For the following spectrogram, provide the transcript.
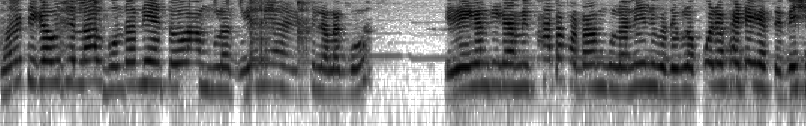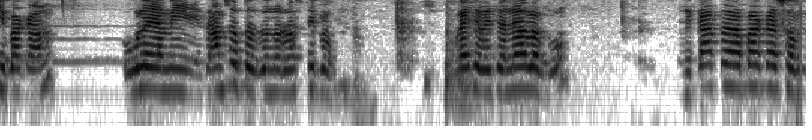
ঘরে থেকে লাল বোলটা নিয়ে তো আমগুলা ধুয়ে নিয়ে লাগবো। এখান থেকে আমি ফাটা ফাটা আমগুলা নিয়ে নিবো যেগুলো পরে ফাটে গেছে বেশি পাকা আম ওগুলাই আমি আম সত্তর জন্য রস পাবো বাইসে বাইসে নেওয়া লাগবো। কাঁচা পাকা সবই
